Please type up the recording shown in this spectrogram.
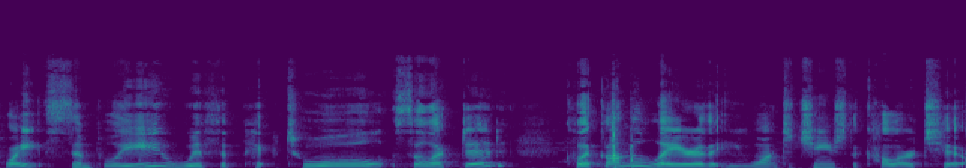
quite simply with the pick tool selected, click on the layer that you want to change the color to.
